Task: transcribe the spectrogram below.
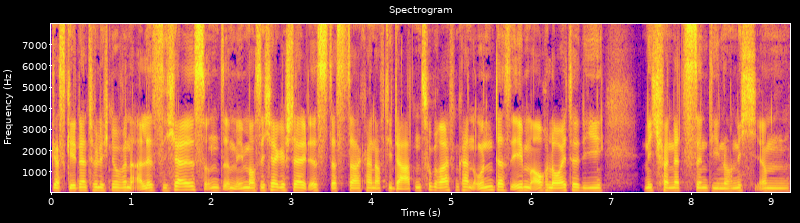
das geht natürlich nur, wenn alles sicher ist und ähm, eben auch sichergestellt ist, dass da keiner auf die Daten zugreifen kann und dass eben auch Leute, die nicht vernetzt sind, die noch nicht ähm,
